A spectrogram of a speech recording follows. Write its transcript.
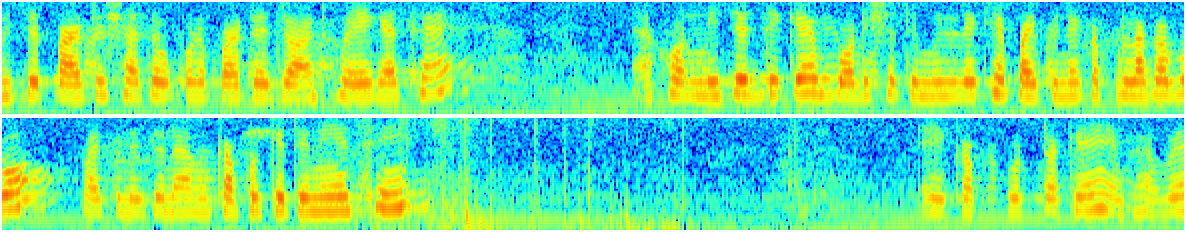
নিচের পার্টের সাথে উপরের পার্টের জয়েন্ট হয়ে গেছে। এখন নিচের দিকে বডির সাথে মিল রেখে পাইপিনের কাপড় লাগাবো। পাইপিনের জন্য আমি কাপড় কেটে নিয়েছি। আচ্ছা, এই কাপড়টাকে এভাবে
